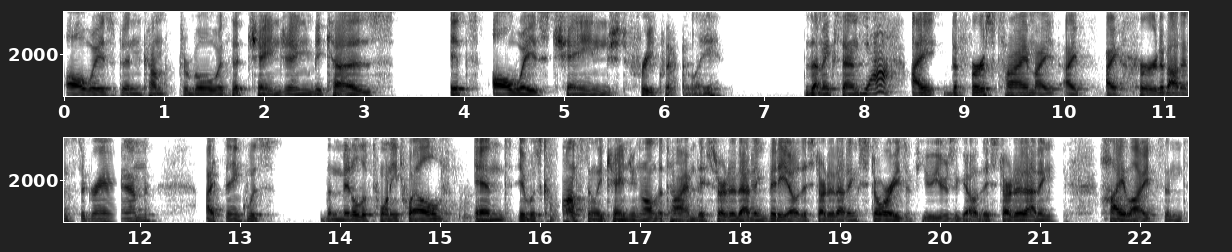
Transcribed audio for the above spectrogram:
always been comfortable with it changing because it's always changed frequently. Does that make sense? Yeah. I the first time I I I heard about Instagram, I think was the middle of 2012 and it was constantly changing all the time. They started adding video, they started adding stories a few years ago. They started adding highlights and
